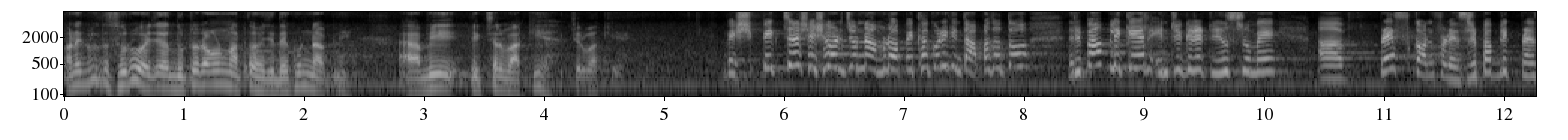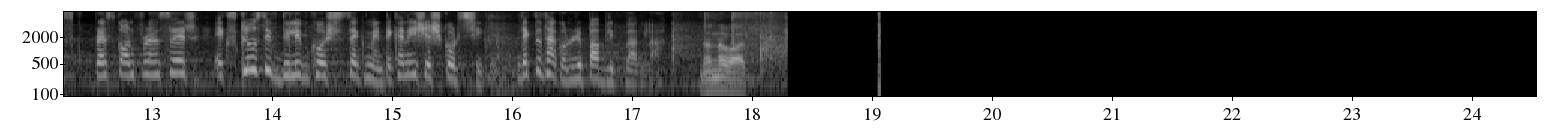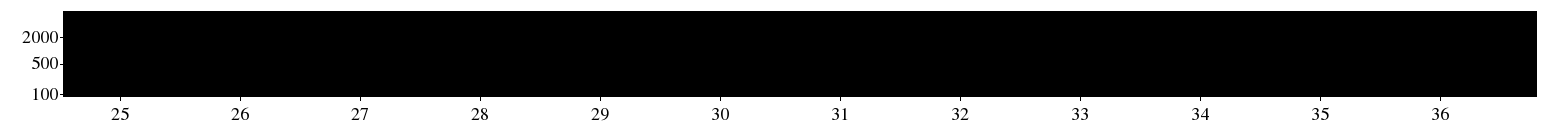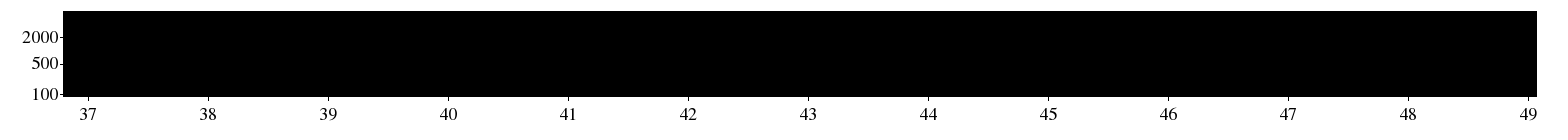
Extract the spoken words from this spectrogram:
অনেকগুলো তো শুরু হয়েছে দুটো রাউন্ড মাত্র হয়েছে। দেখুন না আপনি। আবি পিকচার বাকি হ্যাঁ বাকি আছে। বেশ পিকচার শেষ হওয়ার জন্য আমরা অপেক্ষা করি, কিন্তু আপাতত রিপাবলিকের ইন্টিগ্রেটেড নিউজ রুমে press conference Republic press press কনফারেন্সের এক্সক্লুসিভ দিলীপ ঘোষ সেগমেন্ট এখানেই শেষ করছি। দেখতে থাকুন রিপাবলিক বাংলা ধন্যবাদ।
